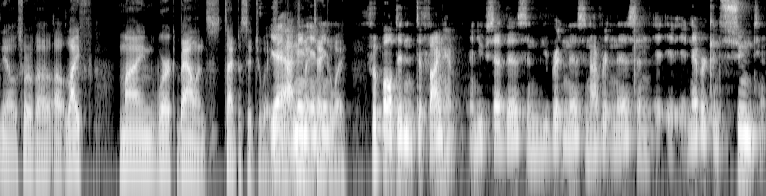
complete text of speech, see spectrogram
you know, sort of a, a life, mind, work balance type of situation. Yeah, I mean, my and- and takeaway. football didn't define him. And you've said this, and you've written this, and I've written this, and it, it, it never consumed him.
